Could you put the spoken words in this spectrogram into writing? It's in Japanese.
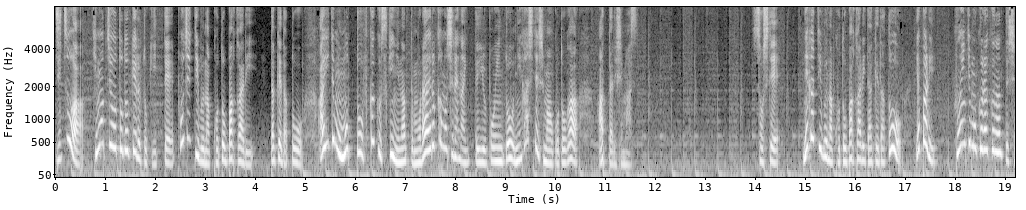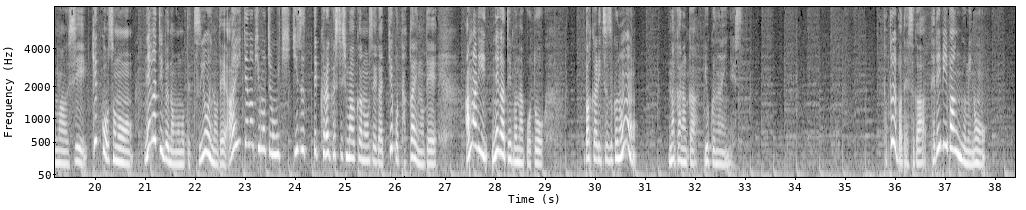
実は気持ちを届ける時ってポジティブなことばかりだけだと相手ももっと深く好きになってもらえるかもしれないっていうポイントを逃がしてしまうことがあったりしますそしてネガティブなことばかりだけだとやっぱり雰囲気も暗くなってしまうし結構そのネガティブなものって強いので相手の気持ちを引きずって暗くしてしまう可能性が結構高いのであまりネガティブなことばかり続くのもなかなか良くないんです。例えばですがテレビ番組の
